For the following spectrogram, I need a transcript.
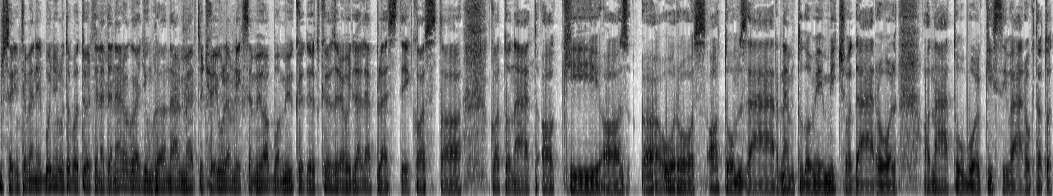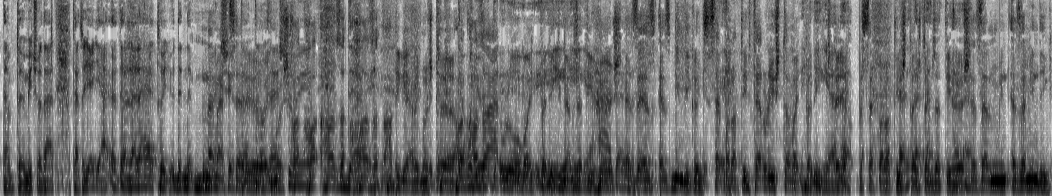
Szerintem ennél bonyolultabb a történet, de ne ragadjunk le annál, mert hogyha jól emlékszem, ő abban működött közre, hogy leleplezték azt a katonát, aki az orosz atomzár, nem tudom én micsodáról, a NATO-ból kiszivárogtatott, nem tudom micsodát. Tehát, hogy egy, lehet, hogy nem egyszerű, hogy most ha, ha, haza, de, haza, igen, hogy most de, de, hazáruló, vagy pedig igen, nemzeti igen, hős, hát ez, ez, ez mindig egy szeparatív terrorista, vagy pedig igen, szeparatista és nemzeti hős és ezzel, ezzel mindig,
